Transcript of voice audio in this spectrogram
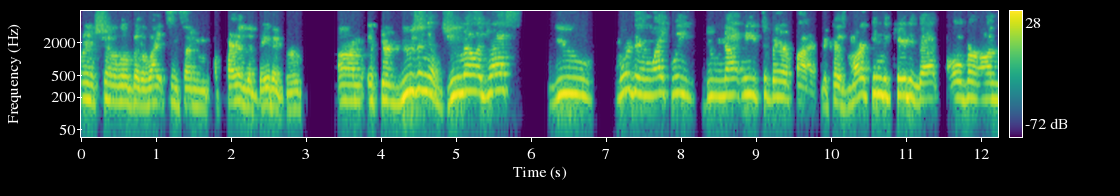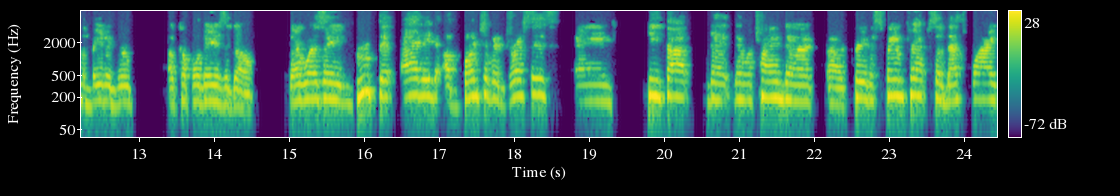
Going to shed a little bit of light since I'm a part of the beta group. Um, if you're using a Gmail address, you more than likely do not need to verify it because Mark indicated that over on the beta group a couple of days ago. There was a group that added a bunch of addresses and he thought that they were trying to uh, create a spam trap. So that's why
